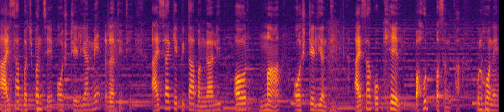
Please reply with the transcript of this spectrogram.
आयशा बचपन से ऑस्ट्रेलिया में रहती थी। आयशा के पिता बंगाली और माँ ऑस्ट्रेलियन थी। आयशा को खेल बहुत पसंद था। उन्होंने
